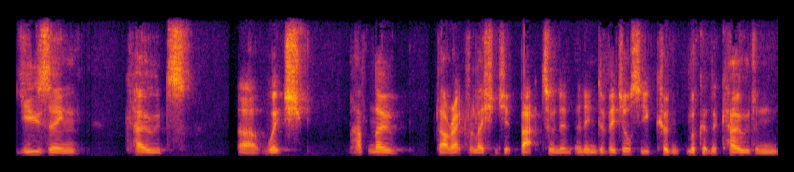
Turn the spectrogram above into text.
using codes uh, which have no direct relationship back to an, an, individual. So you couldn't look at the code and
